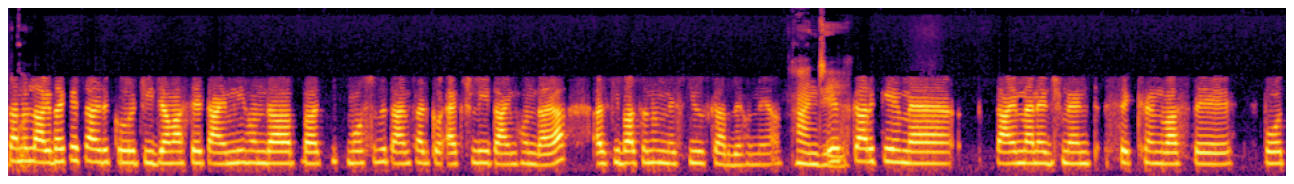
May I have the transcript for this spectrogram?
ਸਾਨੂੰ ਲੱਗਦਾ ਕਿ ਸਾਡੇ ਕੋਲ ਚੀਜ਼ਾਂ ਵਾਸਤੇ ਟਾਈਮ ਨਹੀਂ ਹੁੰਦਾ but most of the time ਸਾਡੇ ਕੋਲ ਐਕਚੁਅਲੀ ਟਾਈਮ ਹੁੰਦਾ ਆ। ਅਸੀਂ ਬਸ ਉਹਨੂੰ ਮਿਸਯੂਜ਼ ਕਰਦੇ ਹੁੰਦੇ ਆ ਇਸ ਕਰਕੇ ਮੈਂ ਟਾਈਮ ਮੈਨੇਜਮੈਂਟ ਸਿੱਖਣ ਵਾਸਤੇ ਬਹੁਤ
